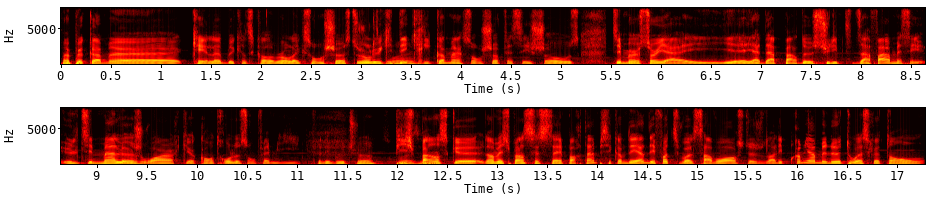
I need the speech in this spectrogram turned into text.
Un peu comme euh, Caleb de Critical Role avec son chat. C'est toujours lui qui Ouais. décrit comment son chat fait ses choses. Tu sais, Mercer, il, a- il- il adapte par-dessus les petites affaires, mais c'est ultimement le joueur qui a contrôle de son familier. Fais des bouts de chat. Puis je pense que. Non, mais je pense que c'est important. Puis c'est comme DM, des fois, tu vas le savoir. Je te jure, dans les premières minutes où est-ce que ton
